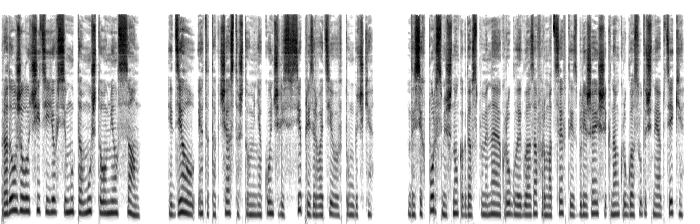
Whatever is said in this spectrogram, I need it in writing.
Продолжил учить ее всему тому, что умел сам. И делал это так часто, что у меня кончились все презервативы в тумбочке. До сих пор смешно, когда вспоминаю круглые глаза фармацевта из ближайшей к нам круглосуточной аптеки,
